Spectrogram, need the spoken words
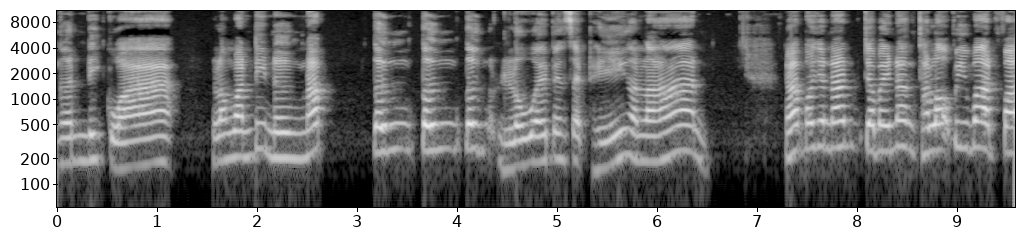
เงินดีกว่า รางวัลที่หนึ่งนับ ตึงตึงตึงรวยเป็นเศรษฐีเงินล้านนะเพราะฉะนั้นจะไปนั่งทะเลาะวิวาทฟ้า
